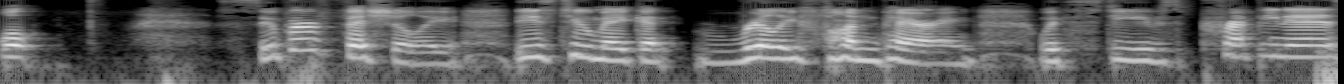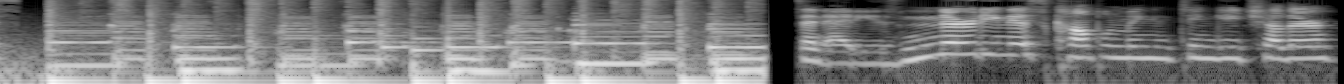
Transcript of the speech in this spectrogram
Well, superficially, these two make a really fun pairing with Steve's preppiness and Eddie's nerdiness complementing each other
